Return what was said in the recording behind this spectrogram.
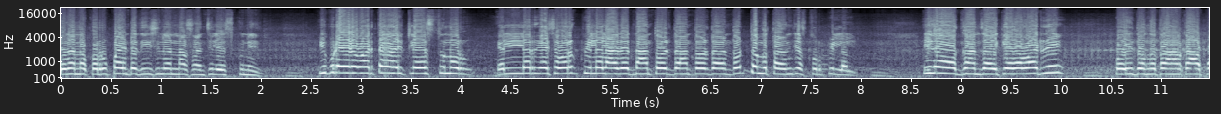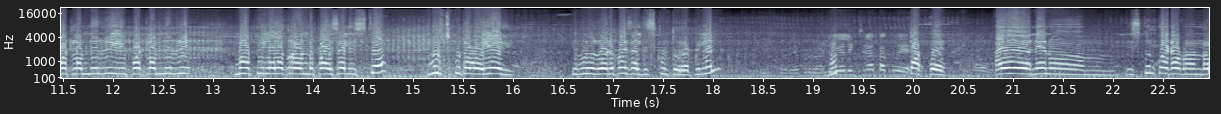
ఏదన్నా ఒక రూపాయి అంటే తీసి నేను నా సంచులు వేసుకునేది. ఇప్పుడు ఏడ పడితే ఇట్లా వేస్తున్నారు. ఎల్లరు వేసే వరకు పిల్లలు అదే దాంతో దాంతో దాంతో దొంగతనం చేస్తారు పిల్లలు. ఇక గంజాయికి ఎగబడి పోయి దొంగతనాలకు ఆ పొట్లం తిర్రి ఈ పొట్లం తిర్రి మా పిల్లలకు రెండు పైసలు ఇస్తే ముడుచుకుంటూ పోయేది. ఇప్పుడు రెండు పైసలు తీసుకుంటుర్రా పిల్లలు? తక్కువే. అదే నేను స్కూల్ కొట్టేటప్పుడు రెండు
